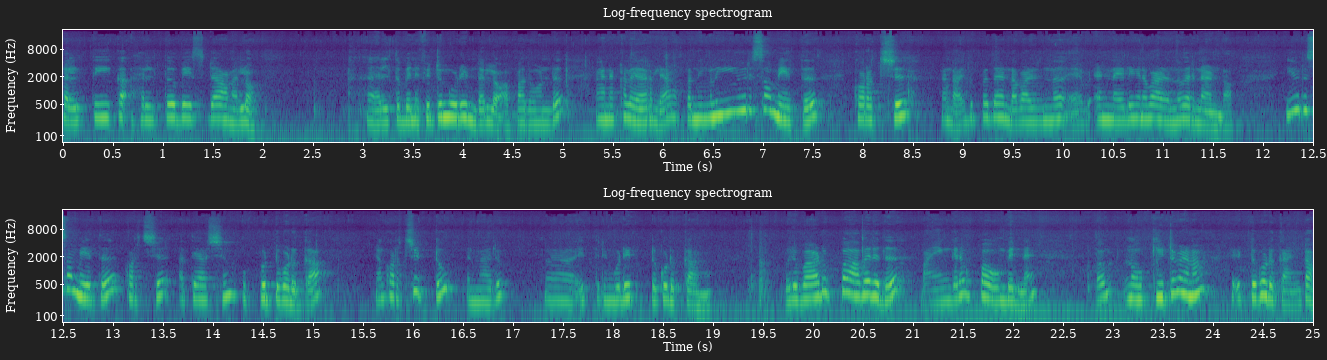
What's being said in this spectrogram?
ഹെൽത്തി ഹെൽത്ത് ബേസ്ഡ് ആണല്ലോ. ഹെൽത്ത് ബെനിഫിറ്റും കൂടി ഉണ്ടല്ലോ. അപ്പോൾ അതുകൊണ്ട് അങ്ങനെ കളയാറില്ല. അപ്പം നിങ്ങൾ ഈ ഒരു സമയത്ത് കുറച്ച് വേണ്ട ഇതിപ്പോൾ ഇതേണ്ട വഴന്ന് എണ്ണയിൽ ഇങ്ങനെ വഴന്ന് വരുന്നുണ്ടോ ഈ ഒരു സമയത്ത് കുറച്ച് അത്യാവശ്യം ഉപ്പിട്ട് കൊടുക്കുക. ഞാൻ കുറച്ച് ഇട്ടു എന്നാലും ഇത്രയും കൂടി ഇട്ട് കൊടുക്കുകയാണ് ഒരുപാട് ഉപ്പാവരുത് ഭയങ്കര ഉപ്പാവും പിന്നെ. അപ്പം നോക്കിയിട്ട് വേണം ഇട്ട് കൊടുക്കാൻ കേട്ടോ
